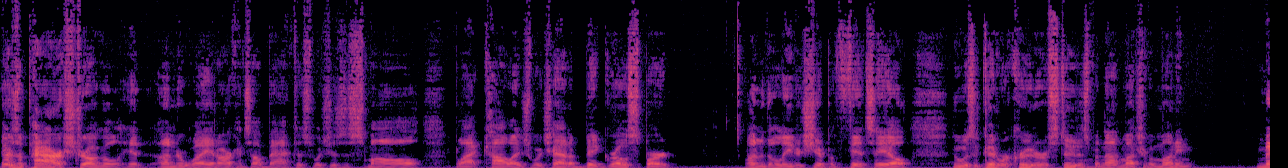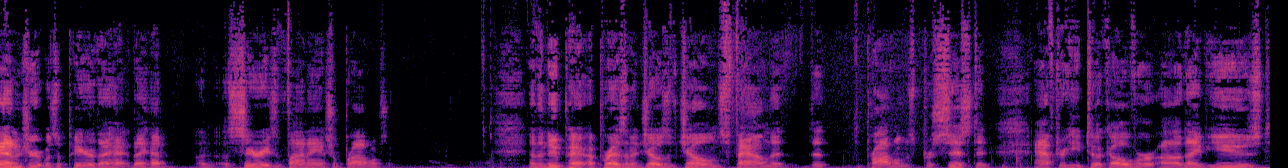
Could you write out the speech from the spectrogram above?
There's a power struggle it, underway at Arkansas Baptist, which is a small black college which had a big growth spurt under the leadership of Fitz Hill, who was a good recruiter of students, but not much of a money manager. It was a peer. They had they had a, a series of financial problems, and the new pe- president Joseph Jones found that that the problems persisted after he took over. Uh, they've used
